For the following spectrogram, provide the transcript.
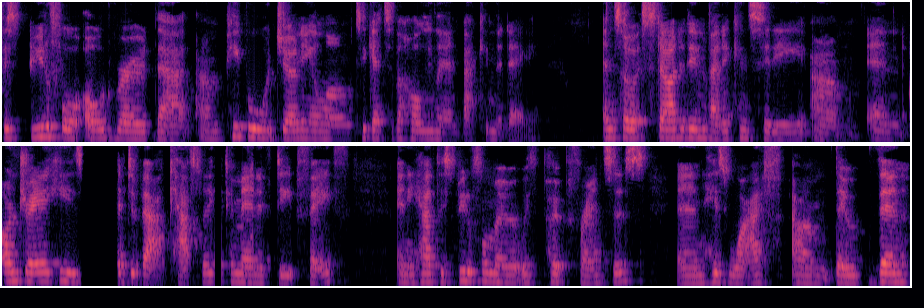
this beautiful old road that um, people would journey along to get to the Holy Land back in the day and so it started in Vatican City. Um, and Andrea, he's a devout Catholic, a man of deep faith, and he had this beautiful moment with Pope Francis and his wife. Um, they then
